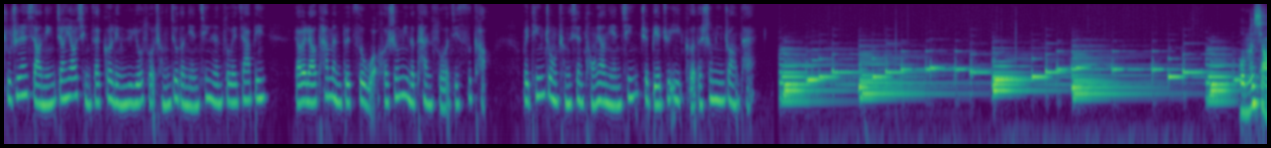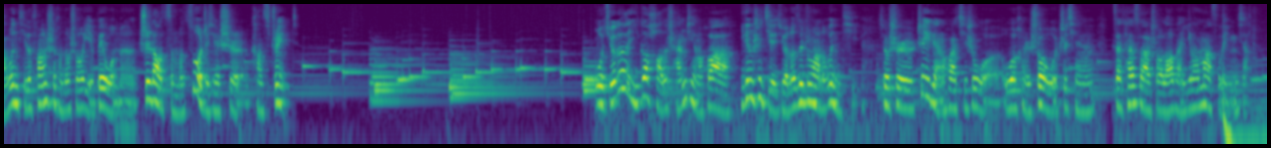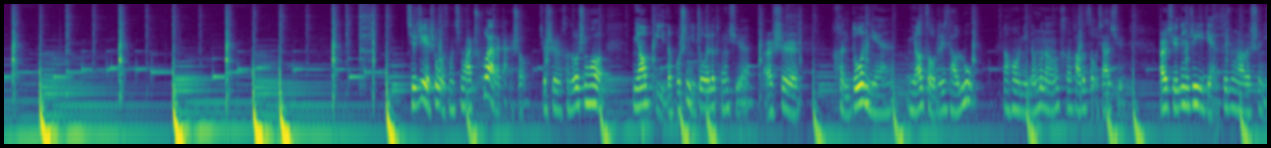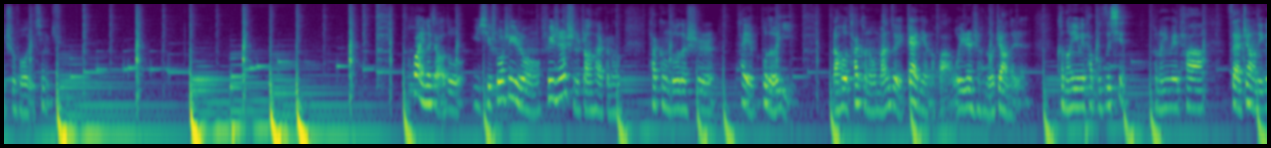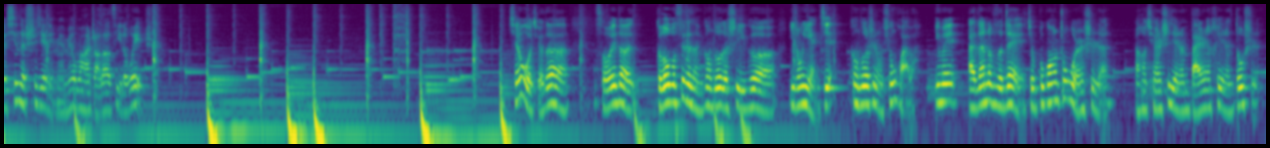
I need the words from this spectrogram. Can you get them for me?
主持人小宁将邀请在各领域有所成就的年轻人作为嘉宾，聊一聊他们对自我和生命的探索及思考，为听众呈现同样年轻却别具一格的生命状态。我们想问题的方式，很多时候也被我们知道怎么做这些事 constraint。我觉得一个好的产品的话，一定是解决了最重要的问题。就是这一点的话，其实我我很受我之前在 Tesla 的时候老板 Elon Musk 的影响。其实这也是我从清华出来的感受，就是很多时候你要比的不是你周围的同学，而是很多年你要走的这条路，然后你能不能很好的走下去。而决定这一点最重要的是你是否有兴趣。换一个角度，与其说是一种非真实的状态，可能它更多的是他也不得已，然后他可能满嘴概念的话，我也认识很多这样的人，可能因为他不自信，可能因为他在这样的一个新的世界里面没有办法找到自己的位置。其实我觉得。所谓的 global citizen 更多的是一个一种眼界，更多是一种胸怀吧。因为 at the end of the day，就不光中国人是人，然后全世界人，白人、黑人都是人。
